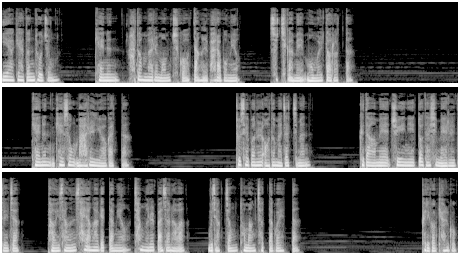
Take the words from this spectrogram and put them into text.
이야기하던 도중 개는 하던 말을 멈추고 땅을 바라보며 수치감에 몸을 떨었다. 개는 계속 말을 이어갔다. 두세 번을 얻어맞았지만 그 다음에 주인이 또다시 매를 들자 더 이상은 사양하겠다며 창문을 빠져나와 무작정 도망쳤다고 했다. 그리고 결국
